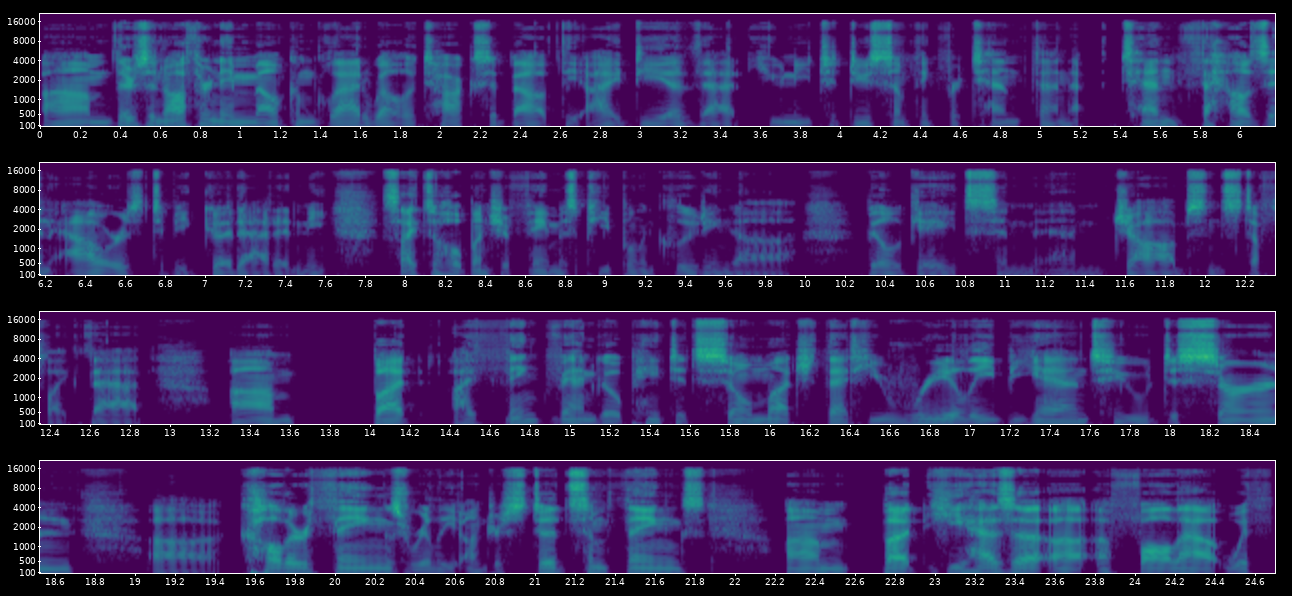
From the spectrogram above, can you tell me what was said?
um, there's an author named Malcolm Gladwell who talks about the idea that you need to do something for 10,000 10, hours to be good at it. And he cites a whole bunch of famous people, including uh, Bill Gates and, and Jobs and stuff like that. Um, but I think Van Gogh painted so much that he really began to discern uh, color things, really understood some things. Um, but he has a, a, fallout with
